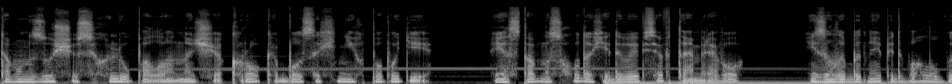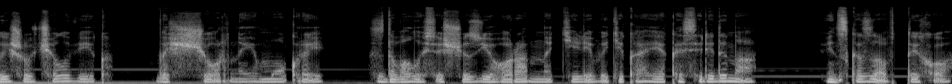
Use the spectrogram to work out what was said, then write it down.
Там унизу щось хлюпало, наче кроки босих ніг по воді. Я став на сходах і дивився в темряву. Із глибини підвалу вийшов чоловік, весь чорний, мокрий. Здавалося, що з його ран на тілі витікає якась рідина. Він сказав тихо:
